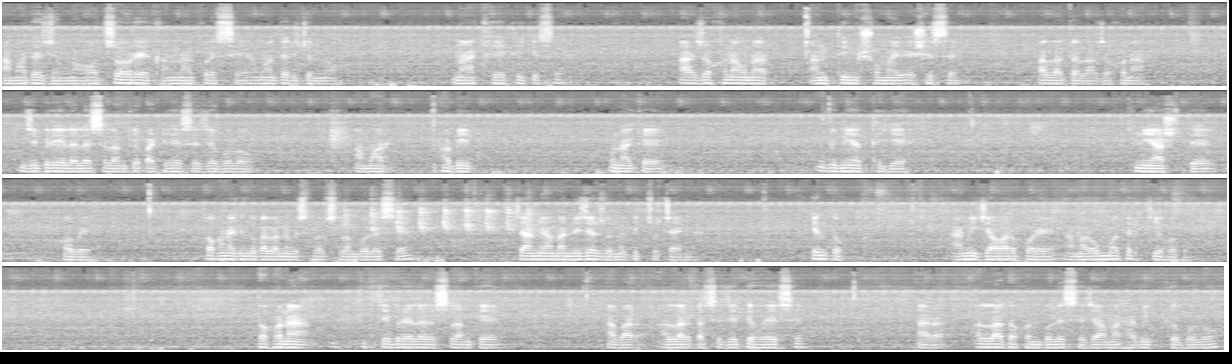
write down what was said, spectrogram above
আমাদের জন্য অজরে কান্না করেছে, আমাদের জন্য না খেয়ে থেকেছে। আর যখন ওনার অন্তিম সময় এসেছে, আল্লাহ তালা যখন জিবরিল আলাহ সাল্লামকে পাঠিয়েছে যে বলো, আমার হাবিব ওনাকে দুনিয়ার থেকে নিয়ে আসতে হবে। তখন কিন্তু আল্লাহ নবী সাল্লাহ সাল্লাম বলেছে যে, আমি আমার নিজের জন্য কিচ্ছু চাই না। কিন্তু আমি যাওয়ার পরে আমার উম্মতের কী হবে? তখন জিবরাইল ইসলামকে আবার আল্লাহর কাছে যেতে হয়েছে। আর আল্লাহ তখন বলেছে যে, আমার হাবিবকে বলো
